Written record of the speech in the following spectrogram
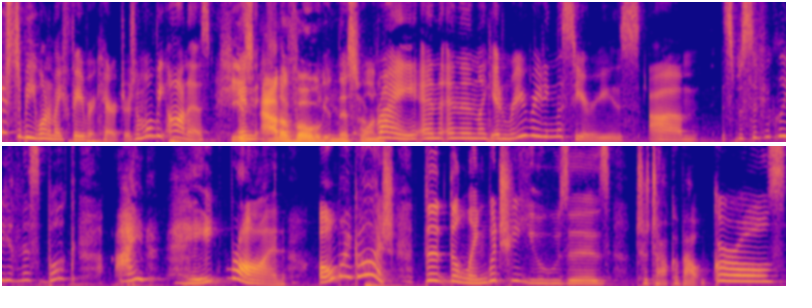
used to be one of my favorite characters. I'm gonna be honest. he is And- out of vogue in this one. Right, and and then like in rereading the series, um, specifically in this book, I hate Ron. Oh my gosh, the the language he uses to talk about girls,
